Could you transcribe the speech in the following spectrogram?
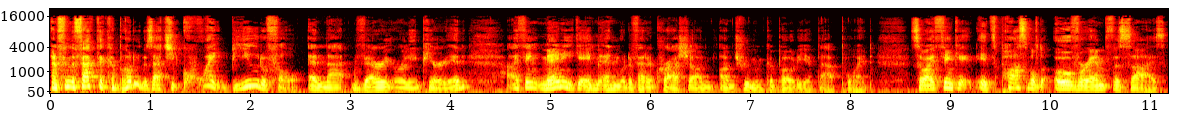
And from the fact that Capote was actually quite beautiful in that very early period, I think many gay men would have had a crush on, on Truman Capote at that point. So I think it, it's possible to overemphasize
